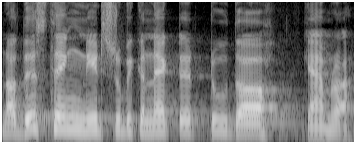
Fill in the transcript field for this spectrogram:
Now this thing needs to be connected to the camera.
